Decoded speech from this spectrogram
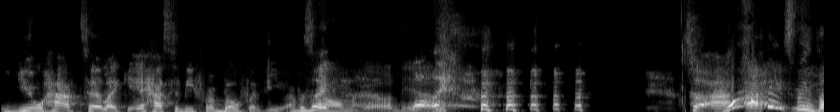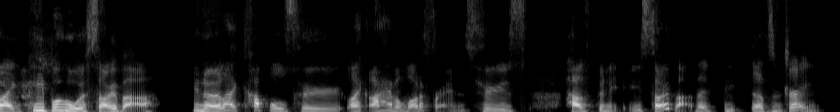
You have to like it has to be for both of you. I was like, oh my god, yeah. well, so I, what happens agree with like people who are sober? You know, like couples who like I have a lot of friends whose husband is sober that doesn't drink.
